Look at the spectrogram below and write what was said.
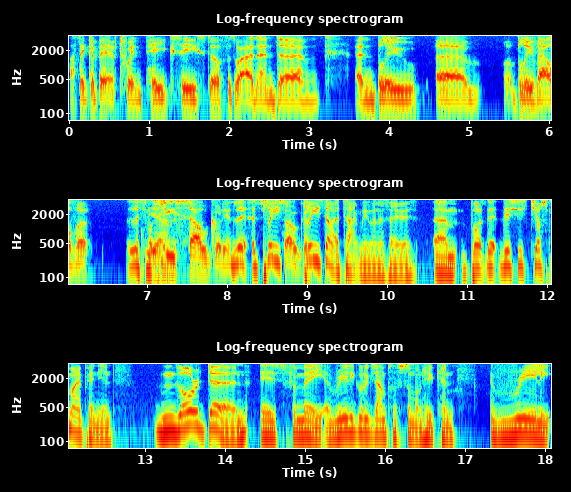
I think a bit of Twin Peaksy stuff as well, and and um, and Blue um, Blue Velvet. Listen, But she's so good in Li- this. She's please, so good. please don't attack me when I say this. Um, but th- this is just my opinion. Laura Dern is, for me, a really good example of someone who can really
